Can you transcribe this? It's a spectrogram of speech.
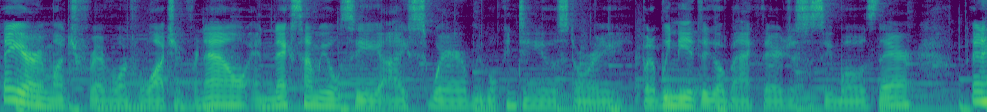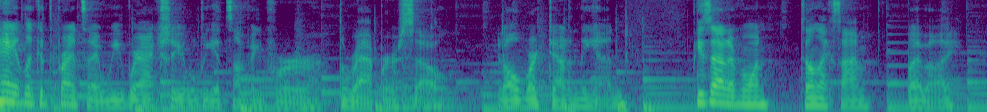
Thank you very much for everyone for watching for now, and next time we will see, I swear, we will continue the story, but we needed to go back there just to see what was there. And hey, look at the bright side, we were actually able to get something for the rapper, so it all worked out in the end. Peace out, everyone. Till next time. Bye-bye.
